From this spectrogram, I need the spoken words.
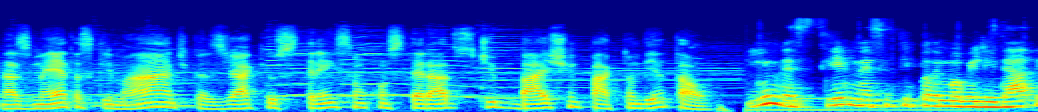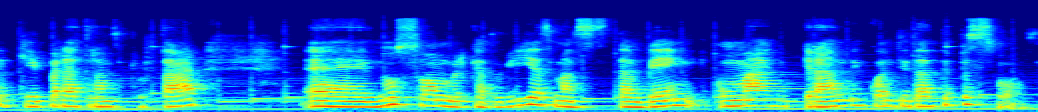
nas metas climáticas, já que os trens são considerados de baixo impacto ambiental. Investir nesse tipo de mobilidade que é para transportar é, não só mercadorias, mas também uma grande quantidade de pessoas?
